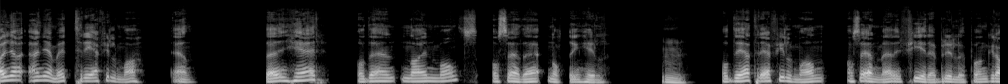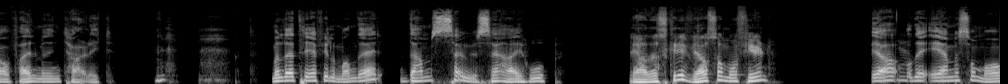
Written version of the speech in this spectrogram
Han, er- han er med i tre filmer. En. Det er den her, og det er Nine Months, og så er det Notting Hill. Mm. Og de tre filmene, og så er han med i de fire bryllup på en gravferd, men den teller ikke. Men de tre filmene der, dem sauser jeg i hop. Ja, det er skrevet av samme fyren. Ja, og det er med samme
